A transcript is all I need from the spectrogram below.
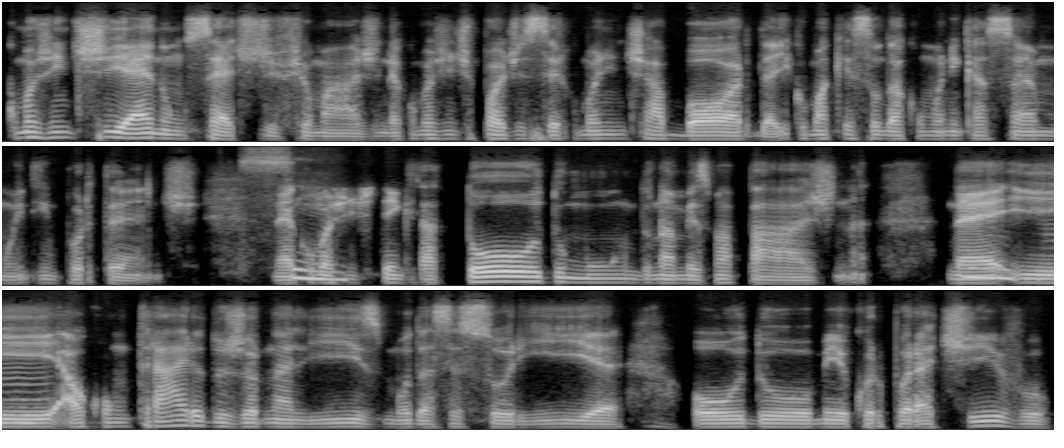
Como a gente é num set de filmagem, né? Como a gente pode ser, como a gente aborda, e como a questão da comunicação é muito importante, Sim. né? Como a gente tem que estar todo mundo na mesma página, né? Uhum. E ao contrário do jornalismo, da assessoria ou do meio corporativo,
